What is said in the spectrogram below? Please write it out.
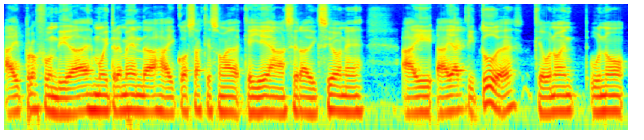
hay profundidades muy tremendas, hay cosas que, son, que llegan a ser adicciones, hay, hay actitudes que uno, uno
